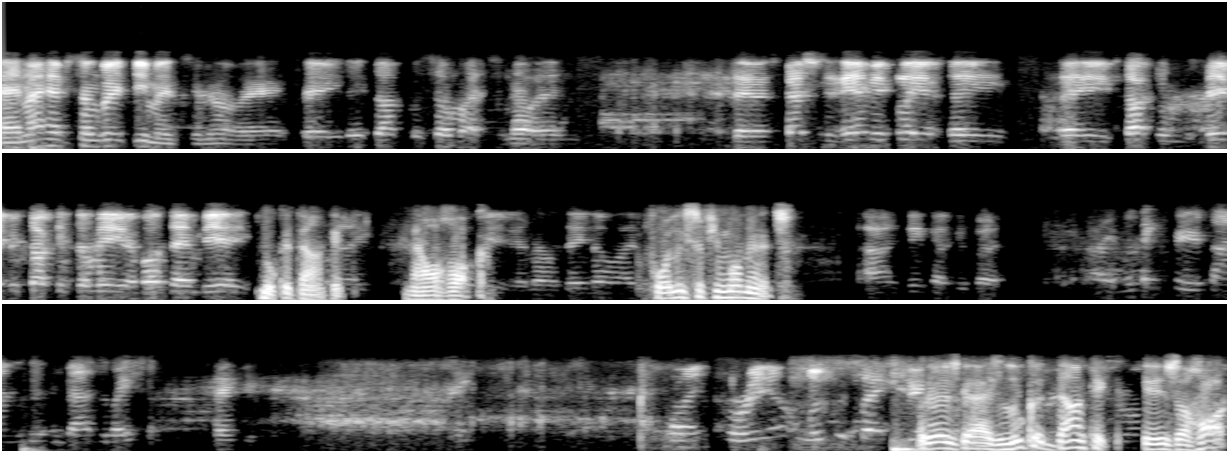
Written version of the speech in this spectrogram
and I have some great teammates, you know, they, they me so much, you know, and especially the NBA players, they they talking, they've been talking to me about the NBA. Luka Doncic, now a Hawk. For at least a few more minutes. I think I'll be back. All right. Well, thanks for your time. Congratulations. Thank you. But there's guys. Luka Doncic is a Hawk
